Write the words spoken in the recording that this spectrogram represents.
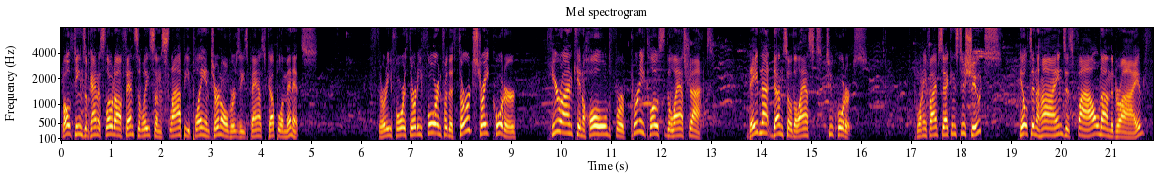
Both teams have kind of slowed offensively. Some sloppy play and turnovers these past couple of minutes. 34 34. And for the third straight quarter, Huron can hold for pretty close to the last shot. They've not done so the last two quarters. 25 seconds to shoot. Hilton Hines is fouled on the drive.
